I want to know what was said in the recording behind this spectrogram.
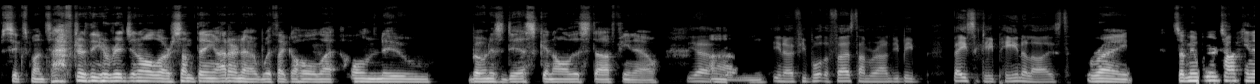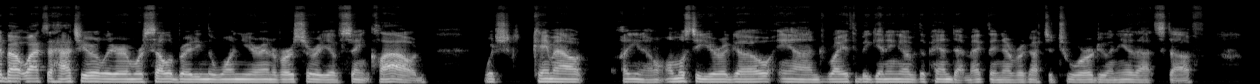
six months after the original or something. I don't know, with like a whole whole new bonus disc and all this stuff. You know, yeah. Um, you know, if you bought the first time around, you'd be basically penalized, right? So I mean, we were talking about Waxahatchee earlier, and we're celebrating the one year anniversary of Saint Cloud, which came out, uh, you know, almost a year ago, and right at the beginning of the pandemic. They never got to tour or do any of that stuff.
